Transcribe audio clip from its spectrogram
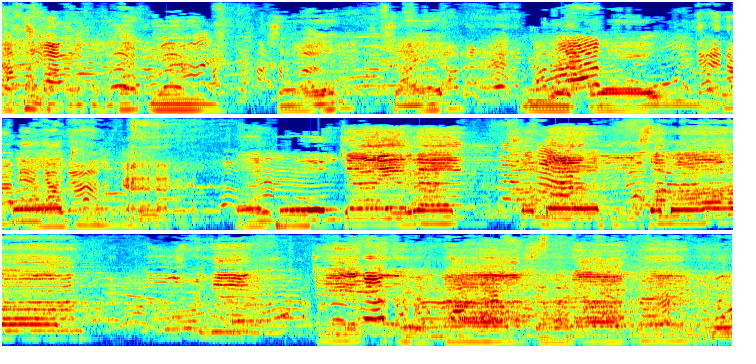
กันด้วยทางขวาก่อนนะครับหนึ่งสองสามอวดเรามาชุมต่างภูมิใจรัก สมานสมานจิตเกิดมาสรานันอยู่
